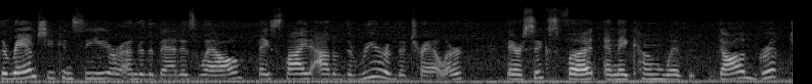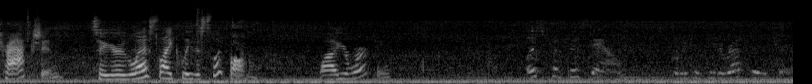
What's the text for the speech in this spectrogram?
The ramps you can see are under the bed as well. They slide out of the rear of the trailer. They're six foot and they come with dog grip traction, so you're less likely to slip on them while you're working. Let's put this down so we can see the rest of the trailer.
